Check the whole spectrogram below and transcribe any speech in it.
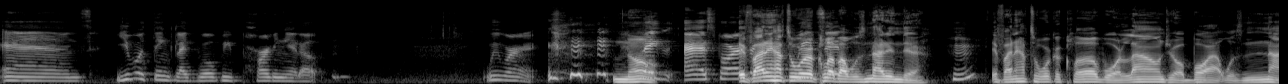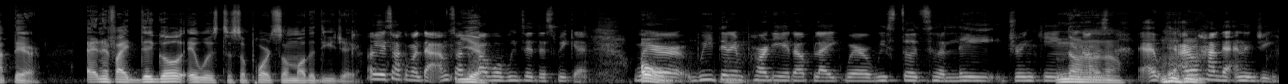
And you would think like we'll be partying it up. We weren't. No. like as far as if I didn't have to work a club, did- I was not in there. Hmm? If I didn't have to work a club or a lounge or a bar, I was not there. And if I did go, it was to support some other DJ. Oh, you're talking about that. I'm talking Yeah. about what we did this weekend, Oh. where we didn't party it up like where we stood to late drinking. No, no, no. I, I don't have that energy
